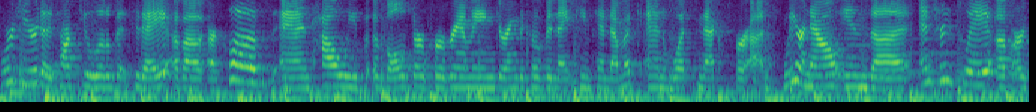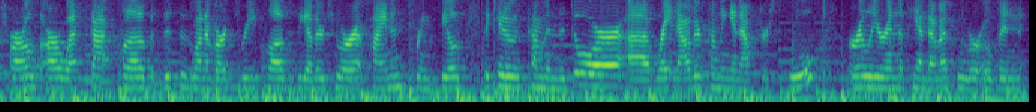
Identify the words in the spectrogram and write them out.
We're here to talk to you a little bit today about our clubs and how we've evolved our programming during the COVID 19 pandemic and what's next for us. We are now in the entranceway of our Charles R. Westcott Club. This is one of our three clubs. The other two are at Pine and Springfield. The kiddos come in the door. Uh, right now, they're coming in after school. Earlier in the pandemic, we were open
